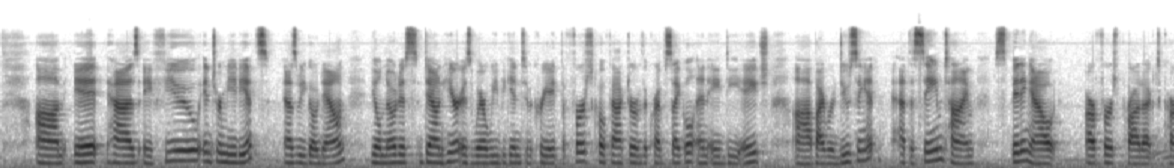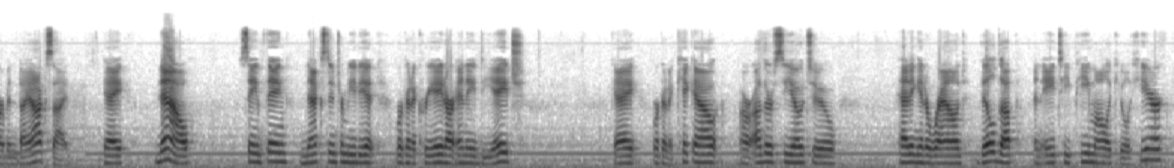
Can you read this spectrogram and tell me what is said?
Um, it has a few intermediates as we go down. You'll notice down here is where we begin to create the first cofactor of the Krebs cycle, NADH, uh, by reducing it, at the same time spitting out our first product, carbon dioxide. Okay, now, same thing, next intermediate, we're going to create our NADH. Okay, we're going to kick out our other CO2, heading it around, build up an ATP molecule here,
